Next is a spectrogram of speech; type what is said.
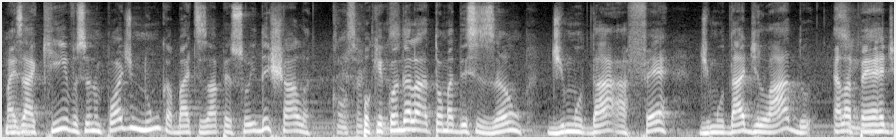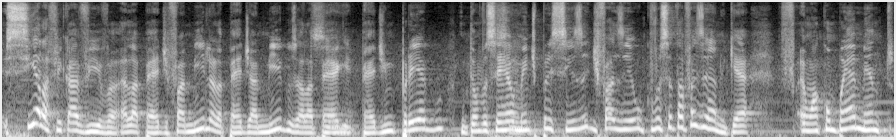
Mas É. aqui você não pode nunca batizar a pessoa e deixá-la. Porque quando ela toma a decisão de mudar a fé, de mudar de lado, ela Sim. perde. Se ela ficar viva, ela perde família, ela perde amigos, ela Sim. perde, perde emprego. Então você Sim. realmente precisa de fazer o que você está fazendo, que é, é um acompanhamento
